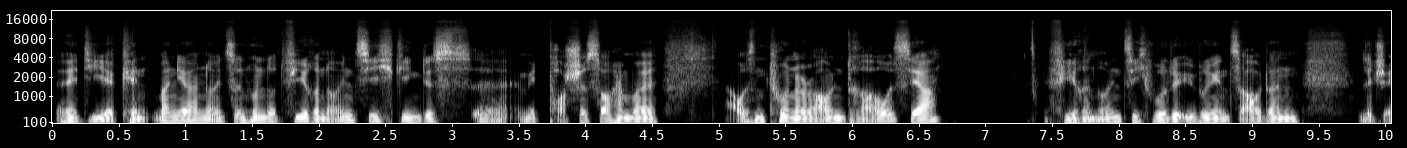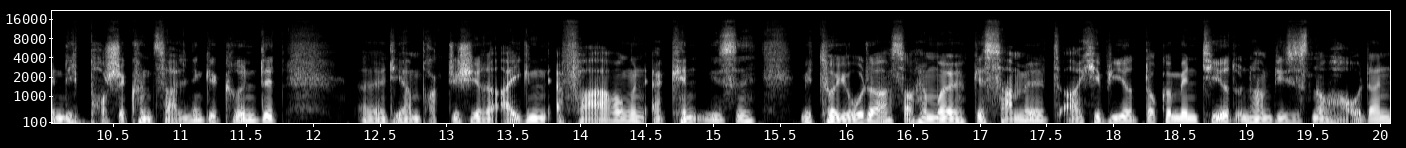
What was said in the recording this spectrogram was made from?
äh, die erkennt man ja. 1994 ging das äh, mit Porsche, sag ich mal, aus dem Turnaround raus, ja. 94 wurde übrigens auch dann letztendlich Porsche Consulting gegründet. Äh, die haben praktisch ihre eigenen Erfahrungen, Erkenntnisse mit Toyota, sag ich mal, gesammelt, archiviert, dokumentiert und haben dieses Know-how dann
